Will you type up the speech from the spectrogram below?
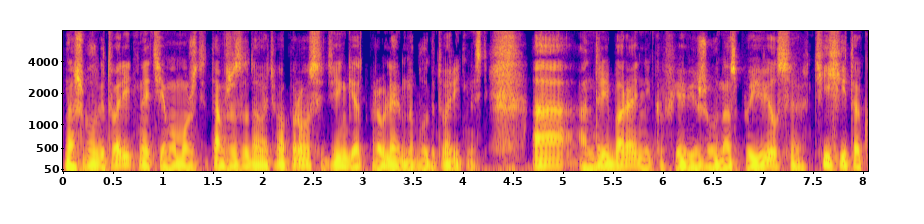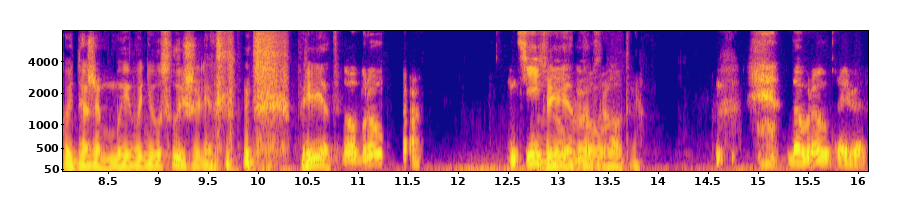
наша благотворительная тема. Можете там же задавать вопросы, деньги отправляем на благотворительность. А Андрей Баранников, я вижу, у нас появился. Тихий такой, даже мы его не услышали. Привет. Доброе утро. Тихий. Привет, доброе, доброе утро. Доброе утро, ребят.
